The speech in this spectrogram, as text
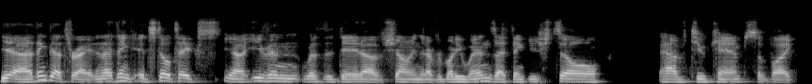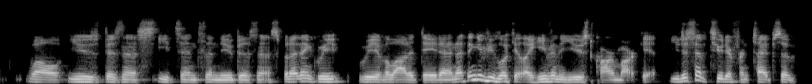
Yeah, I think that's right. And I think it still takes, you know, even with the data of showing that everybody wins, I think you still have two camps of like, well, used business eats into the new business. But I think we we have a lot of data. And I think if you look at like even the used car market, you just have two different types of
